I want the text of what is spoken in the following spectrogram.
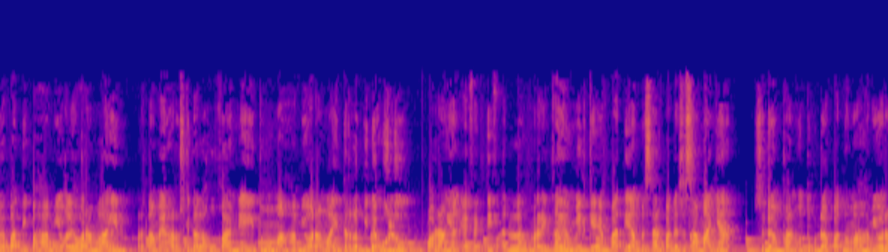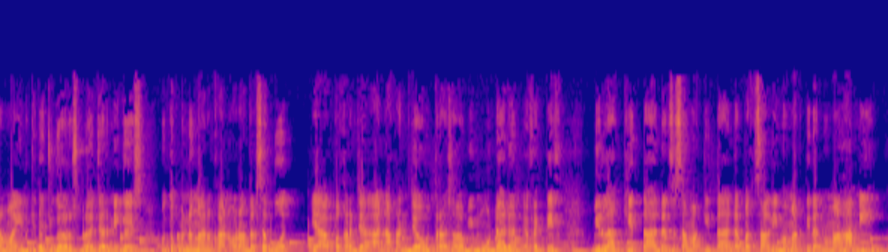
Dapat dipahami oleh orang lain, pertama yang harus kita lakukan yaitu memahami orang lain terlebih dahulu. Orang yang efektif adalah mereka yang memiliki empati yang besar pada sesamanya. Sedangkan untuk dapat memahami orang lain, kita juga harus belajar nih guys untuk mendengarkan orang tersebut. Ya, pekerjaan akan jauh terasa lebih mudah dan efektif bila kita dan sesama kita dapat saling mengerti dan memahami.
